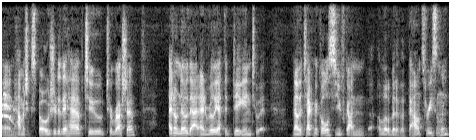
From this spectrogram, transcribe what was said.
and how much exposure do they have to, to Russia? I don't know that. I'd really have to dig into it. Now, the technicals, you've gotten a little bit of a bounce recently,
